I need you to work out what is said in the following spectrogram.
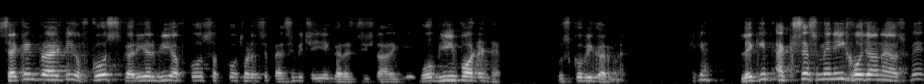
second priority of course career भी ऑफ़ कोर्स सबको थोड़े से पैसे भी चाहिए, गरज चलाने की वो भी इंपॉर्टेंट है, उसको भी करना है, ठीक है? लेकिन एक्सेस में नहीं खो जाना है उसमें,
